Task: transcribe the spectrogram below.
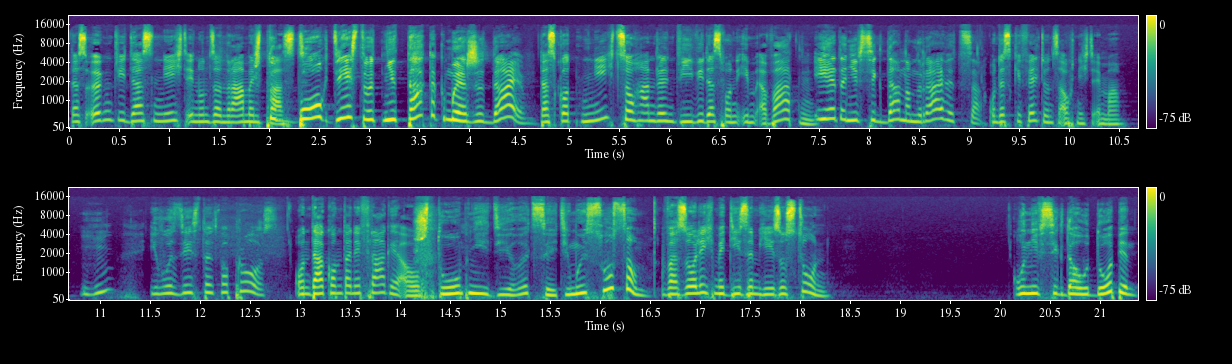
dass irgendwie das nicht in unseren Rahmen что passt. Бог действует не так, как мы ожидаем. Dass Gott nicht so handelt, wie wir das von ihm erwarten. И это не всегда нам нравится. Und das gefällt uns auch nicht immer. Мгм. И вот здесь стоит вопрос. Und da kommt eine Frage auf. Что мне делать с этим Иисусом? Was soll ich mit diesem Jesus tun? Он не всегда удобен.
